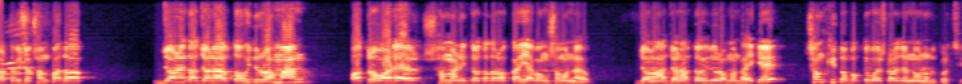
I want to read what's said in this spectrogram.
অর্থ বিষয়ক সম্পাদক, জননেতা জনাব তহিদুর রহমান, অত্র ওয়ার্ডের সম্মানিত তদারককারী এবং সমন্বয়ক জনাব তহিদুর রহমান ভাইকে সংক্ষিপ্ত বক্তব্য করার জন্য অনুরোধ করছি।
